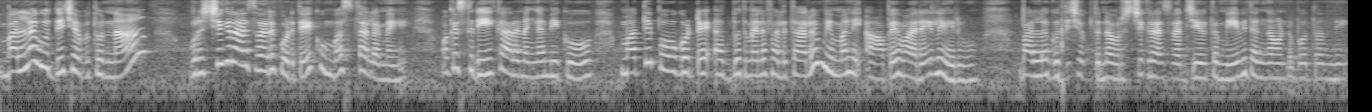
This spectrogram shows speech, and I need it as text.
బల్ల గుద్ది చెబుతున్నా వృశ్చిక రాశి వారు కొడితే కుంభస్థలమే. ఒక స్త్రీ కారణంగా మీకు మత్తి పోగొట్టే అద్భుతమైన ఫలితాలు మిమ్మల్ని ఆపేవారే లేరు. బల్ల గుద్ది చెప్తున్న వృశ్చిక రాశి వారి జీవితం ఏ విధంగా ఉండబోతోంది?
